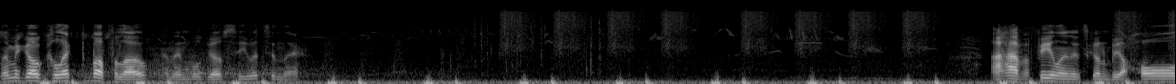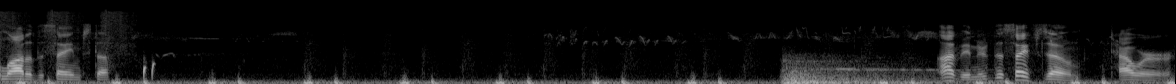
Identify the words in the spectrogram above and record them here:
Let me go collect the buffalo, and then we'll go see what's in there. I have a feeling it's going to be a whole lot of the same stuff. I've entered the safe zone. Tower.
